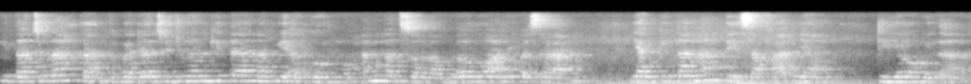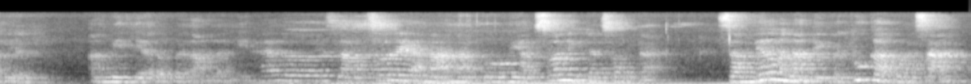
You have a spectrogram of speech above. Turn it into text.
kita curahkan kepada junjungan kita Nabi Agung Muhammad Sallallahu Alaihi Wasallam yang kita nanti syafaatnya di yaumil akhir. Amin ya rabbal alamin. Halo, selamat sore anak-anakku yang solih dan solihah. Sambil menanti berbuka puasa,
